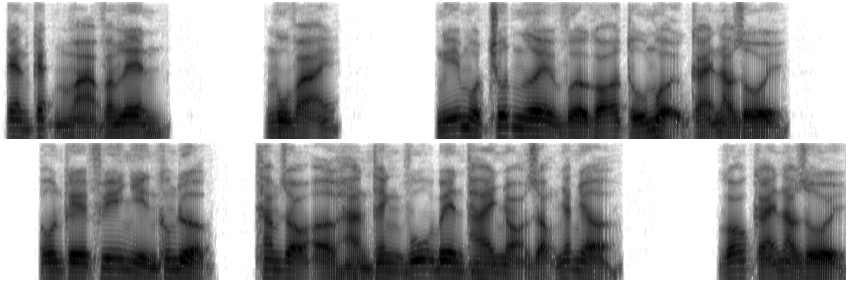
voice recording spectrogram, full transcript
ken két mà văng lên. Ngu vãi, nghĩ một chút ngươi vừa gõ tú mội cái nào rồi? Ôn kế phi nhìn không được, thăm dò ở hàn thanh vũ bên thai nhỏ giọng nhắc nhở. Gõ cái nào rồi?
